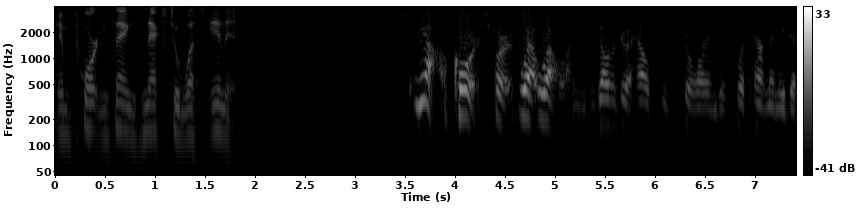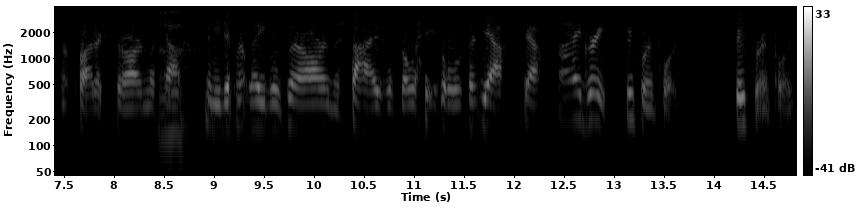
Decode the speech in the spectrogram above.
important things next to what's in it. Yeah, of course. For well, well, I mean, go into a health food store and just look how many different products there are, and look how many different labels there are, and the size of the labels. And yeah, yeah, I agree. Super important. Super important.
